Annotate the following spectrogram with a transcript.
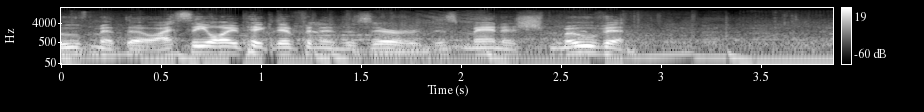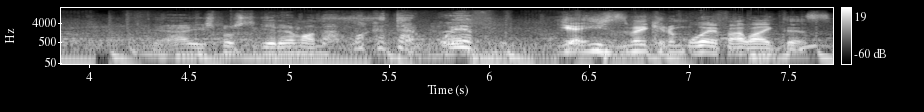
movement though, I see why he picked Infinite Desert. This man is moving. Yeah, you're supposed to get in on that. Look at that whiff. Yeah, he's making him whiff. I like this.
